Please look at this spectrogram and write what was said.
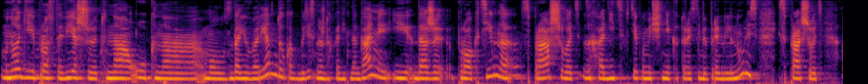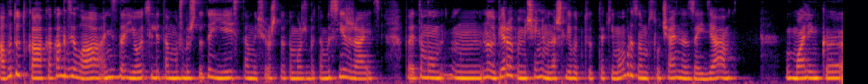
Многие просто вешают на окна, мол, сдаю в аренду, как бы здесь нужно ходить ногами и даже проактивно спрашивать, заходить в те помещения, которые тебе приглянулись, и спрашивать, а вы тут как, а как дела, а не сдаете ли там, может быть, что-то есть, там еще что-то, может быть, там вы съезжаете. Поэтому, ну и первое помещение мы нашли вот таким образом, случайно зайдя в маленькое,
